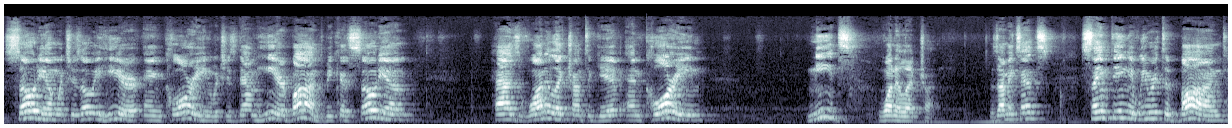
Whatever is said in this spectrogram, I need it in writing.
sodium, which is over here, and chlorine, which is down here, bond, because sodium has one electron to give, and chlorine needs one electron. Does that make sense? Same thing if we were to bond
